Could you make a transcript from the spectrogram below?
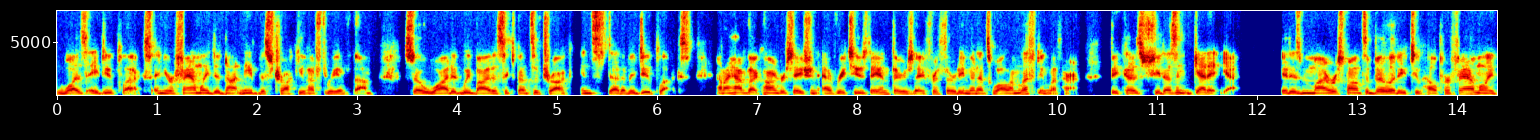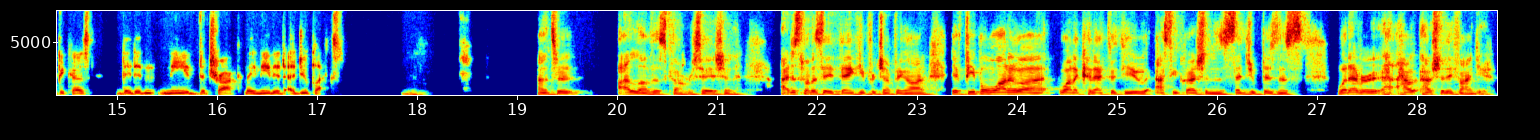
was a duplex and your family did not need this truck. You have three of them. So why did we buy this expensive truck instead of a duplex? And I have that conversation every Tuesday and Thursday for 30 minutes while I'm lifting with her because she doesn't get it yet. It is my responsibility to help her family because they didn't need the truck. They needed a duplex. Answer. I love this conversation. I just want to say thank you for jumping on. If people want to uh, want to connect with you, ask you questions, send you business, whatever, how, how should they find you?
